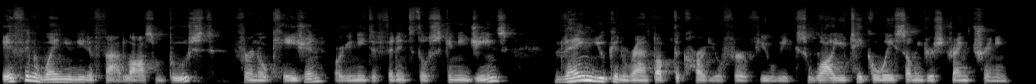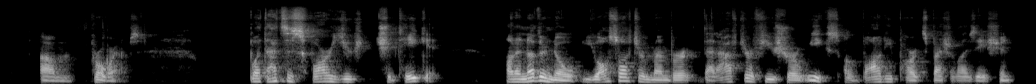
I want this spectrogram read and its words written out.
If and when you need a fat loss boost for an occasion or you need to fit into those skinny jeans, then you can ramp up the cardio for a few weeks while you take away some of your strength training um, programs but that's as far as you should take it. On another note, you also have to remember that after a few short weeks of body part specialization,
